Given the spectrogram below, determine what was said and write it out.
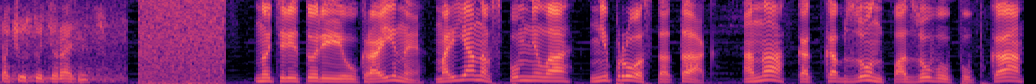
Почувствуйте разницу. Но территории Украины Марьяна вспомнила не просто так. Она, как Кобзон по зову пупка,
